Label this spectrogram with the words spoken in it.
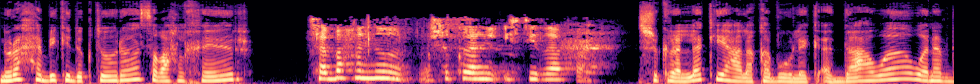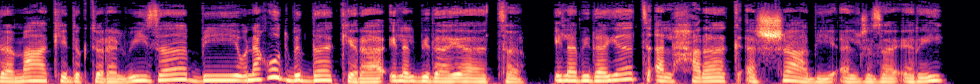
نرحب بك دكتورة صباح الخير. صباح النور شكرا للاستضافة. شكرا لك على قبولك الدعوة ونبدأ معك دكتورة لويزا ونعود بالذاكرة إلى البدايات إلى بدايات الحراك الشعبي الجزائري.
